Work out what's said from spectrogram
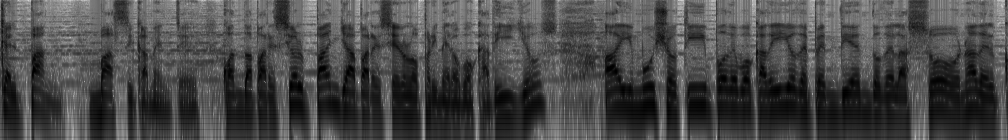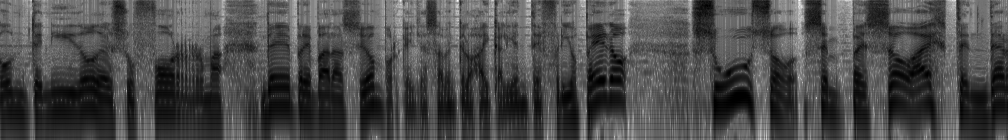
que el pan, básicamente. Cuando apareció el pan ya aparecieron los primeros bocadillos. Hay mucho tipo de bocadillo dependiendo de la zona, del contenido, de su forma de preparación, porque ya saben que los hay calientes fríos, pero su uso se empezó a extender,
